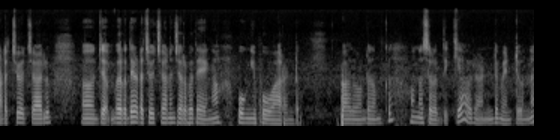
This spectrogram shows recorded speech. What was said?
അടച്ചു വെച്ചാലും വെറുതെ അടച്ചു വെച്ചാലും ചിലപ്പോൾ തേങ്ങ പൊങ്ങി പോവാറുണ്ട്. അപ്പോൾ അതുകൊണ്ട് നമുക്ക് ഒന്ന് ശ്രദ്ധിക്കുക ഒരു രണ്ട് മിനിറ്റ് ഒന്ന്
